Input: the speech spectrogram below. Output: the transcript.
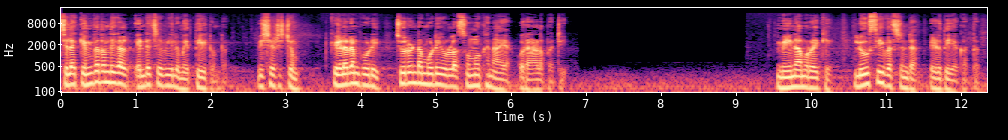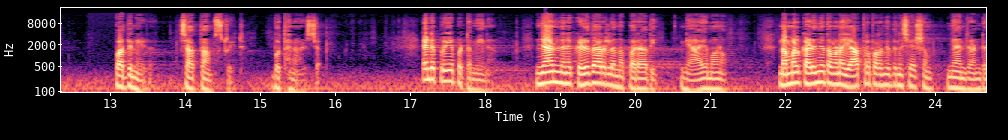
ചില കിംവദന്തികൾ എന്റെ ചെവിയിലും എത്തിയിട്ടുണ്ട്. വിശേഷിച്ചും കിളരം കൂടി ചുരുണ്ട മുടിയുള്ള സുമുഖനായ ഒരാളെ പറ്റി. മീനാമുറയ്ക്ക് ലൂസി വെസ്റ്റന്റ് എഴുതിയ കത്ത്. പതിനേഴ് ചാത്താം സ്ട്രീറ്റ് ബുധനാഴ്ച. എന്റെ പ്രിയപ്പെട്ട മീന ഞാൻ നിനക്ക് എഴുതാറില്ലെന്ന പരാതി ന്യായമാണോ? നമ്മൾ കഴിഞ്ഞ തവണ യാത്ര പറഞ്ഞതിന് ശേഷം ഞാൻ രണ്ട്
